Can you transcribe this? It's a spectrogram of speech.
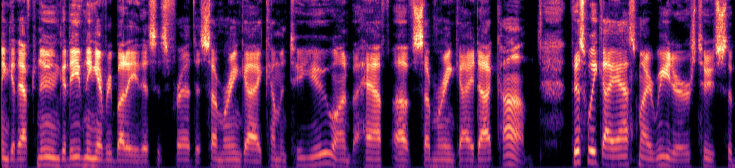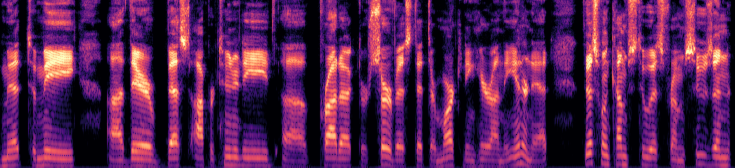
Good afternoon, good evening, everybody. This is Fred, the Submarine Guy, coming to you on behalf of SubmarineGuy.com. This week, I asked my readers to submit to me uh, their best opportunity, uh, product, or service that they're marketing here on the internet. This one comes to us from Susan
